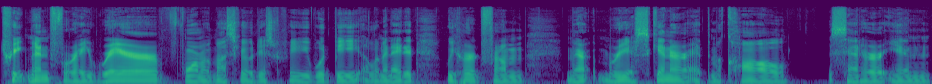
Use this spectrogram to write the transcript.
treatment for a rare form of muscular dystrophy would be eliminated. We heard from Mar- Maria Skinner at the McCall Center in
